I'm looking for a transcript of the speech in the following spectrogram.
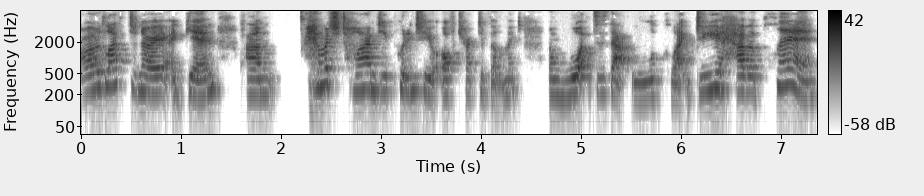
I would like to know again um, how much time do you put into your off track development and what does that look like? Do you have a plan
